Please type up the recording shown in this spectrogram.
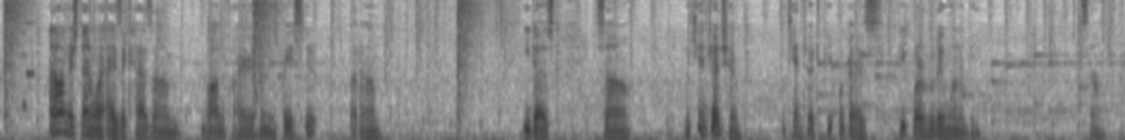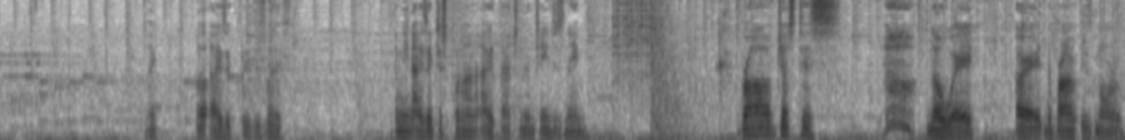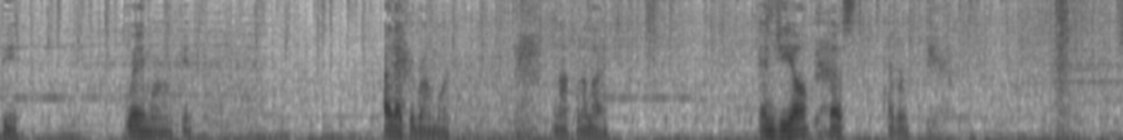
I don't understand why Isaac has, um, bonfires in his bracelet, but, um, he does. So, we can't judge him. We can't judge people, guys. People are who they want to be. So, like, well, Isaac lived his life. I mean, Isaac just put on an eye patch and then changed his name. Bra of Justice. no way. Alright, the Bra is more OP. Way more OP. I like the Bra more. Not gonna lie. NGL, best ever.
